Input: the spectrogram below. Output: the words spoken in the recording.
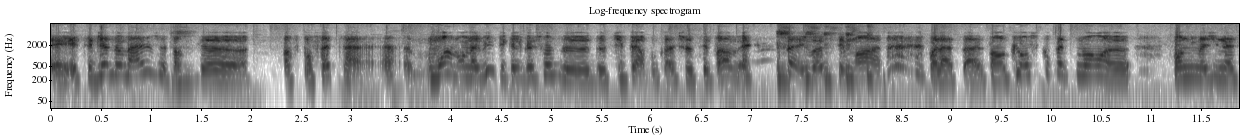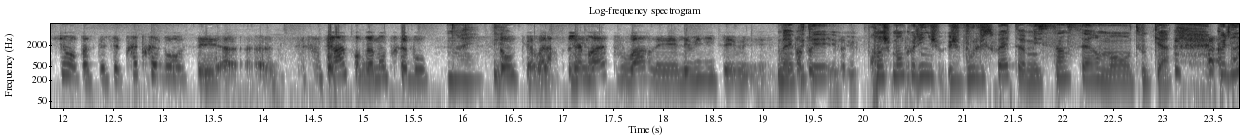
Et, et c'est bien dommage parce Mhm. que parce qu'en fait, ça, euh, moi, à mon avis, c'est quelque chose de, de superbe. Quoi. Je sais pas, mais ça évoque moi. euh, voilà, ça, ça enclenche complètement euh, mon imagination parce que c'est très très beau. C'est, euh, ces souterrains sont vraiment très beaux. Ouais. Donc euh, voilà, j'aimerais pouvoir les, les visiter, mais Bah écoutez, possible. franchement, Colline, je, je vous le souhaite, mais sincèrement en tout cas. Colline,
